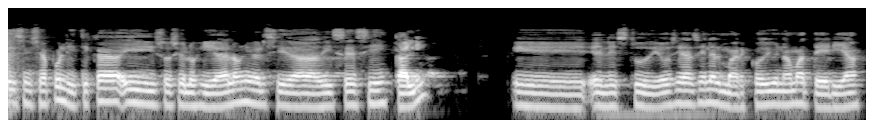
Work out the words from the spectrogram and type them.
de Ciencia Política y Sociología de la Universidad ICESI Cali. Eh, el estudio se hace en el marco de una materia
